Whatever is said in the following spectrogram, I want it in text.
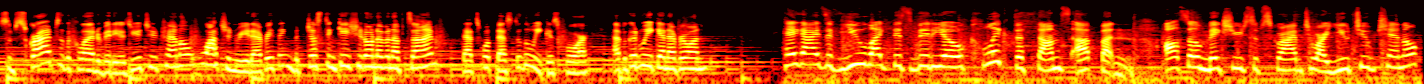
Subscribe to the Collider Videos YouTube channel. Watch and read everything. But just in case you don't have enough time, that's what Best of the Week is for. Have a good weekend, everyone. Hey guys, if you like this video, click the thumbs up button. Also, make sure you subscribe to our YouTube channel.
